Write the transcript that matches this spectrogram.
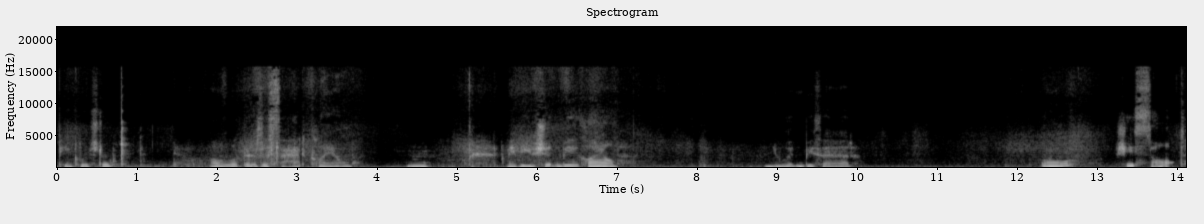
Pink rooster. Oh, look, there's a sad clown. Mm. Maybe you shouldn't be a clown. And you wouldn't be sad. Oh, she's salt.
